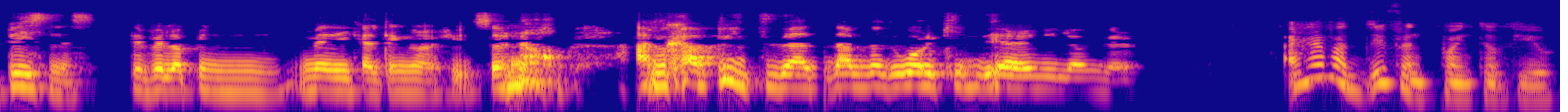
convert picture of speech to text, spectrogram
business developing medical technology. So no, I'm happy to that I'm not working there any longer. I have a different point of view.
